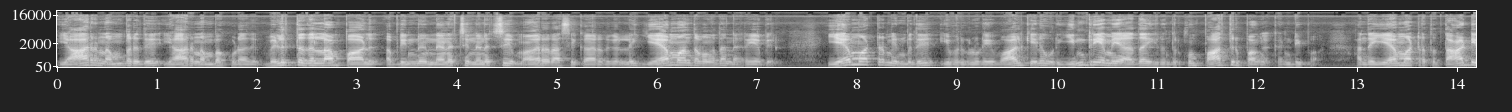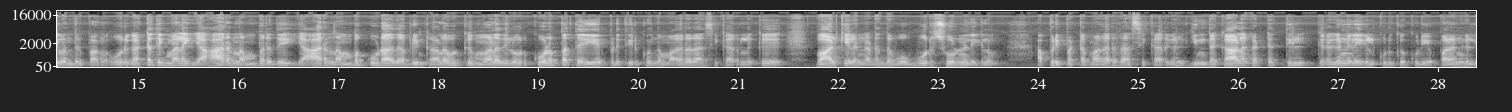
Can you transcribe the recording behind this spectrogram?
யாரை நம்புறது யாரை நம்பக்கூடாது? வெளுத்ததெல்லாம் பால் அப்படின்னு நினச்சி நினச்சி மகர ராசிக்காரர்களில் ஏமாந்தவங்க தான் நிறைய பேர். ஏமாற்றம் என்பது இவர்களுடைய வாழ்க்கையில் ஒரு இன்றியமையாத இருந்திருக்கும் பார்த்துருப்பாங்க கண்டிப்பாக அந்த ஏமாற்றத்தை தாண்டி வந்திருப்பாங்க. ஒரு கட்டத்துக்கு மேலே யாரை நம்புறது யாரை நம்பக்கூடாது அப்படின்ற அளவுக்கு மனதில் ஒரு குழப்பத்தை ஏற்படுத்தியிருக்கும் இந்த மகர ராசிக்காரர்களுக்கு வாழ்க்கையில் நடந்த ஒவ்வொரு சூழ்நிலைகளும். அப்படிப்பட்ட மகர ராசிக்காரர்கள் இந்த காலகட்டத்தில் கிரகநிலைகள் கொடுக்கக்கூடிய பலன்கள்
